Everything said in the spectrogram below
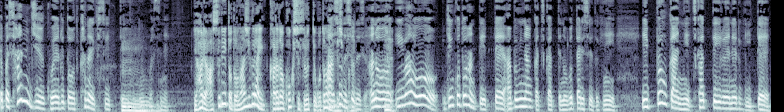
やっぱり30超えるとかなりきついっていうふうに言いますね。うんやはりアスリートと同じぐらい体を酷使するってことなんでしょうか、ね、あそうですそうです。あの、ね、岩を人工登板って言ってあぶみなんか使って登ったりするときに1分間に使っているエネルギーって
